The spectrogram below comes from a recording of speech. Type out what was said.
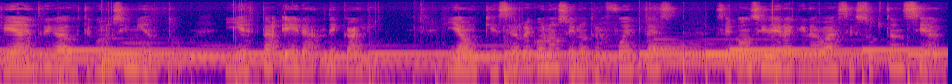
que ha entregado este conocimiento y esta era de Kali. Y aunque se reconoce en otras fuentes, se considera que la base sustancial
